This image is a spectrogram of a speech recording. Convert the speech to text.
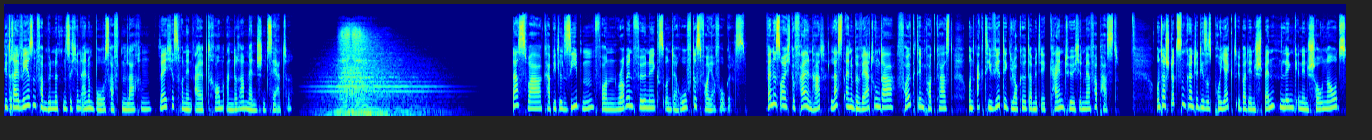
Die drei Wesen verbündeten sich in einem boshaften Lachen, welches von den Albtraum anderer Menschen zehrte. Das war Kapitel 7 von Robin Phoenix und der Ruf des Feuervogels. Wenn es euch gefallen hat, lasst eine Bewertung da, folgt dem Podcast und aktiviert die Glocke, damit ihr kein Türchen mehr verpasst. Unterstützen könnt ihr dieses Projekt über den Spendenlink in den Show Notes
